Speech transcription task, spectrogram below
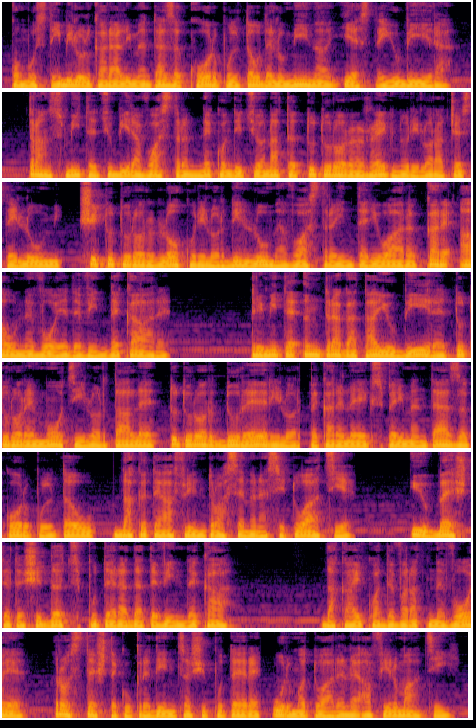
Combustibilul care alimentează corpul tău de lumină este iubirea. Transmiteți iubirea voastră necondiționată tuturor regnurilor acestei lumi și tuturor locurilor din lumea voastră interioară care au nevoie de vindecare. Trimite întreaga ta iubire tuturor emoțiilor tale, tuturor durerilor pe care le experimentează corpul tău dacă te afli într-o asemenea situație. Iubește-te și dă-ți puterea de a te vindeca. Dacă ai cu adevărat nevoie, rostește cu credință și putere următoarele afirmații.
